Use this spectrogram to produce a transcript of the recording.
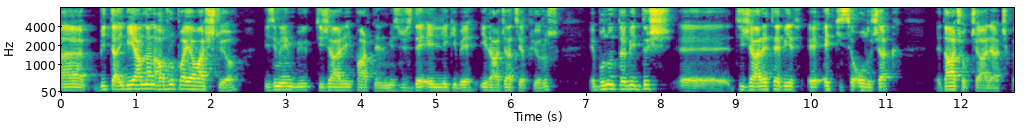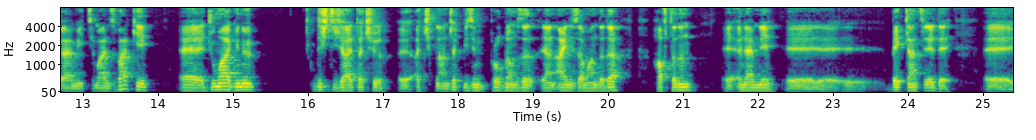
E, bir, bir yandan Avrupa yavaşlıyor. Bizim en büyük ticari partnerimiz yüzde 50 gibi ihracat yapıyoruz. E, bunun tabii dış e, ticarete bir e, etkisi olacak. E, daha çok cari açık verme ihtimaliniz var ki e, Cuma günü dış ticaret açığı e, açıklanacak. Bizim programımızda yani aynı zamanda da haftanın e, önemli e, beklentileri de e,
